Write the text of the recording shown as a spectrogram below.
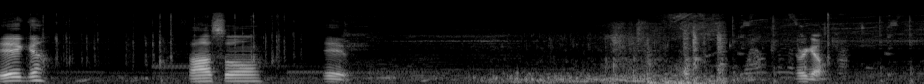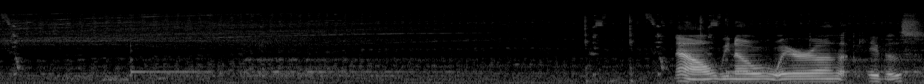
Big fossil cave. There we go. now we know where uh, that cave is.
